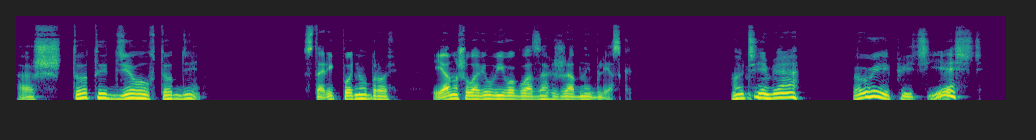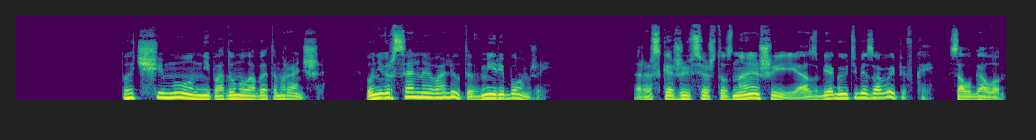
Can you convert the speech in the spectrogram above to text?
«А что ты делал в тот день?» Старик поднял бровь. Януш уловил в его глазах жадный блеск. «У тебя выпить есть?» Почему он не подумал об этом раньше? Универсальная валюта в мире бомжей. «Расскажи все, что знаешь, и я сбегаю тебе за выпивкой», — солгал он.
